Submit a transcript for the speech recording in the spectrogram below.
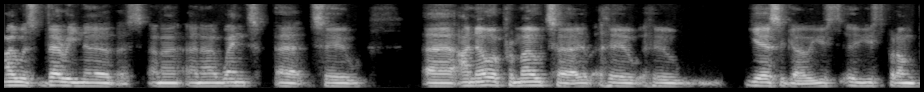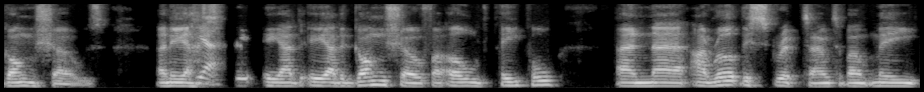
I I was very nervous, and I and I went uh, to uh, I know a promoter who who years ago used who used to put on gong shows, and he had, Yeah. he had he had a gong show for old people, and uh, I wrote this script out about me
